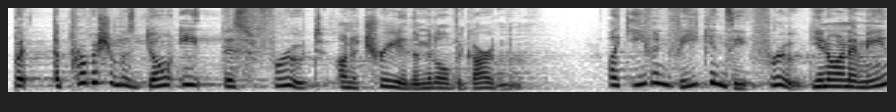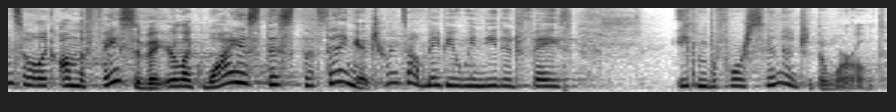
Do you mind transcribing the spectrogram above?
But the prohibition was don't eat this fruit on a tree in the middle of the garden. Like, even vegans eat fruit, you know what I mean? So, like, on the face of it, you're like, why is this the thing? It turns out maybe we needed faith even before sin entered the world.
